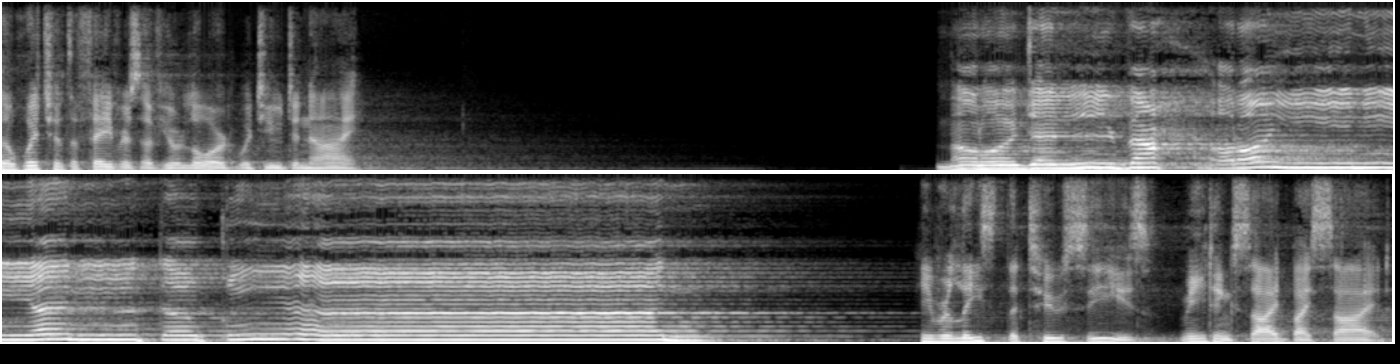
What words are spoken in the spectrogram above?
So which of the favors of your Lord would you deny? مرج البحرين يلتقيان He released the two seas, meeting side by side.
